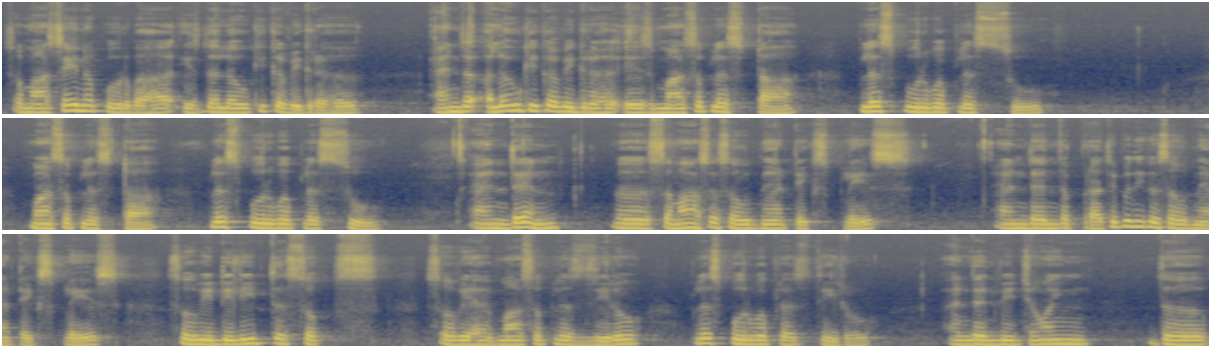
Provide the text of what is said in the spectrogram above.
So Masena Purvaha is the Laukika Vigraha and the Alaukika Vigraha is Masa plus Ta plus Purva plus Su. Masa plus Ta plus Purva plus Su and then the Samasa Saudhya takes place and then the Pratipadika Saudhya takes place. So we delete the sups. So we have Masa plus 0 plus Purva plus 0 and then we join the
